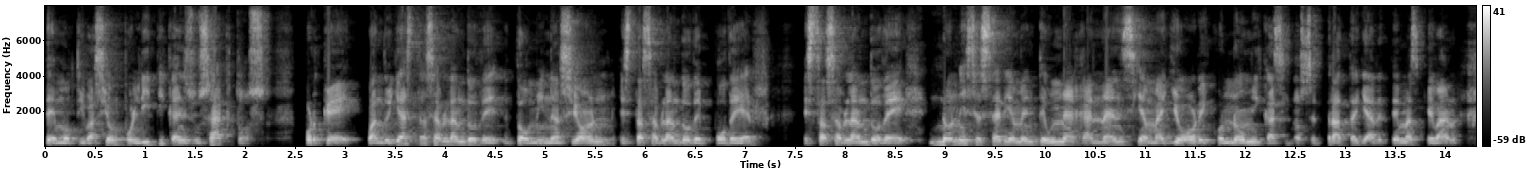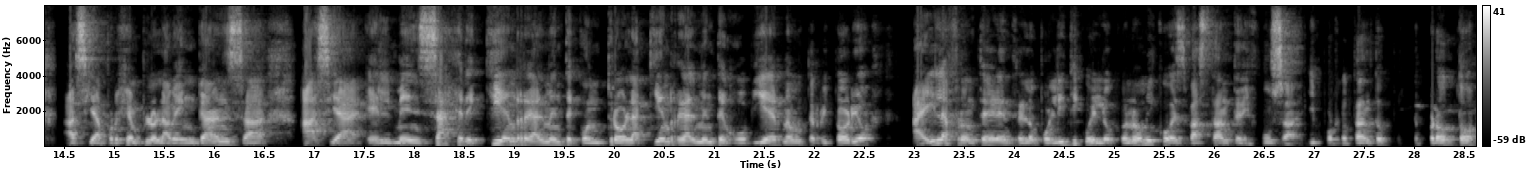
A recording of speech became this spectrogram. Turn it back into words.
de motivación política en sus actos, porque cuando ya estás hablando de dominación, estás hablando de poder, Estás hablando de no necesariamente una ganancia mayor económica, sino se trata ya de temas que van hacia, por ejemplo, la venganza, hacia el mensaje de quién realmente controla, quién realmente gobierna un territorio. Ahí la frontera entre lo político y lo económico es bastante difusa y por lo tanto, de pronto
